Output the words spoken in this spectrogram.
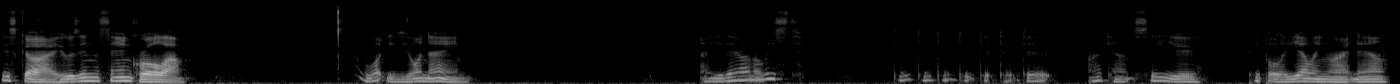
This guy who was in the Sandcrawler. What is your name? Are you there on the list? I can't see you. People are yelling right now.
